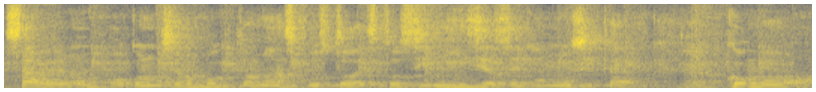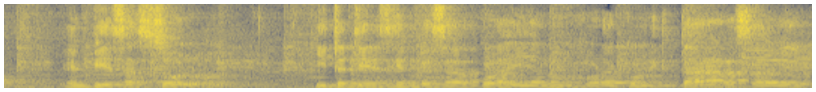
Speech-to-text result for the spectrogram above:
saber o conocer un poquito más justo de estos inicios en la música. Claro. Cómo empiezas solo y te tienes que empezar por ahí a lo mejor a conectar, saber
